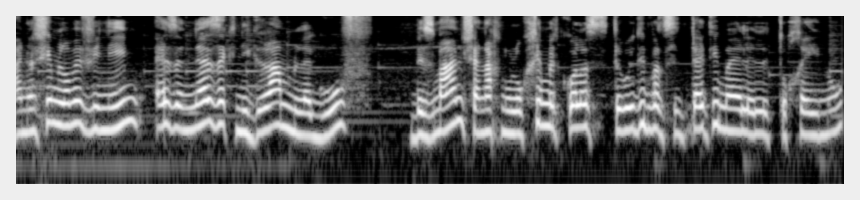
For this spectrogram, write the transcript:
אנשים לא מבינים איזה נזק נגרם לגוף בזמן שאנחנו לוקחים את כל הסטרואידים הסינתטיים האלה לתוכנו,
